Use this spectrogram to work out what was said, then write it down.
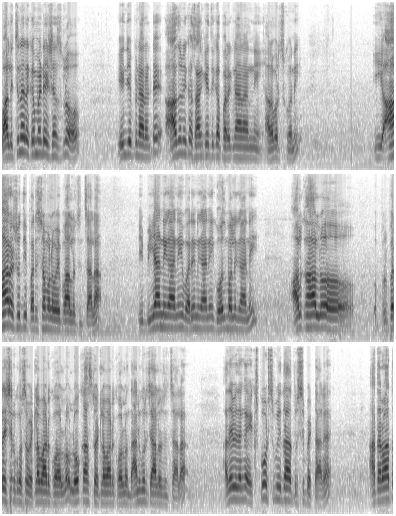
వాళ్ళు ఇచ్చిన రికమెండేషన్స్లో ఏం చెప్పినారంటే ఆధునిక సాంకేతిక పరిజ్ఞానాన్ని అలవరుచుకొని ఈ ఆహార శుద్ధి పరిశ్రమల వైపు ఆలోచించాలా? ఈ బియ్యాన్ని కానీ వరిని కానీ గోధుమలు కానీ ఆల్కహాల్లో ప్రిపరేషన్ కోసం ఎట్లా వాడుకోవాలో లో కాస్ట్తో ఎట్లా వాడుకోవాలో దాని గురించి ఆలోచించాలా? అదేవిధంగా ఎక్స్పోర్ట్స్ మీద దృష్టి పెట్టాలి? ఆ తర్వాత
